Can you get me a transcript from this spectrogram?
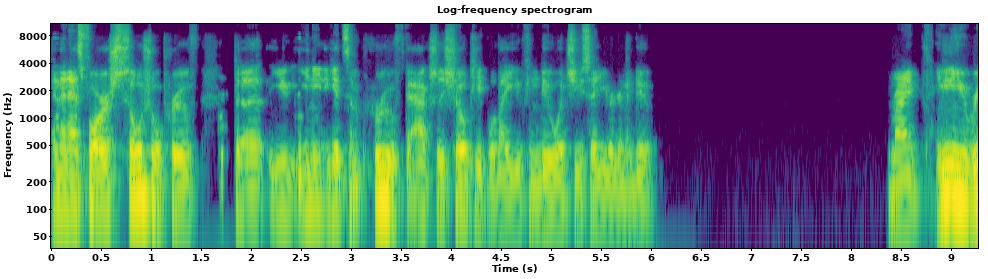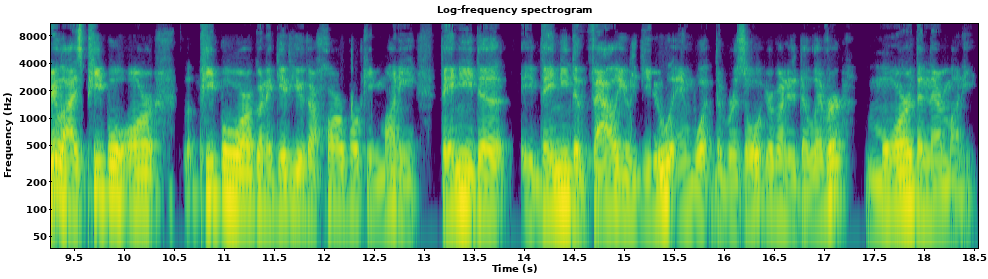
And then as for social proof, the you you need to get some proof to actually show people that you can do what you say you're going to do right? And you realize people are people are going to give you their hardworking money. They need to they need to value you and what the result you're going to deliver more than their money.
